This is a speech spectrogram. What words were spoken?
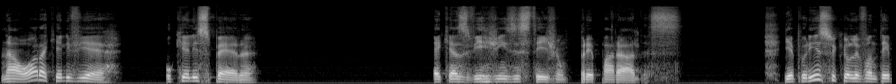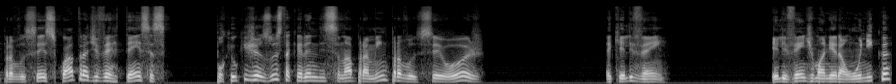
Na hora que ele vier, o que ele espera é que as virgens estejam preparadas. E é por isso que eu levantei para vocês quatro advertências, porque o que Jesus está querendo ensinar para mim e para você hoje é que ele vem. Ele vem de maneira única.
